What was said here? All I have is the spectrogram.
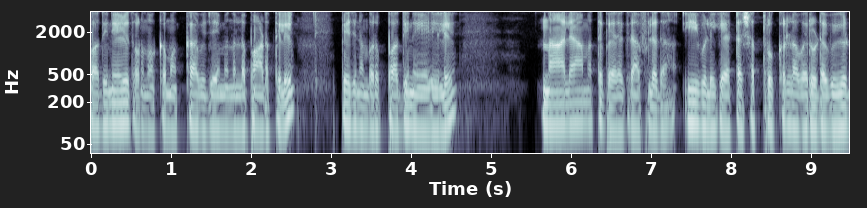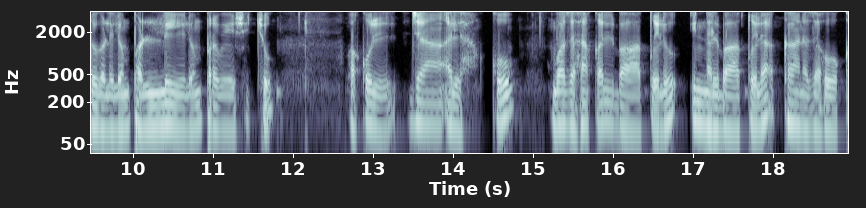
പതിനേഴ് തുറന്നു നോക്കുക മക്ക വിജയം എന്നുള്ള പാഠത്തിൽ. പേജ് നമ്പർ പതിനേഴിൽ നാലാമത്തെ പാരഗ്രാഫിലതാ ഈ വിളി കേട്ട ശത്രുക്കൾ അവരുടെ വീടുകളിലും പള്ളിയിലും പ്രവേശിച്ചു. വഖുൽ ജാ അൽ ഹക്കു വസഹഖൽ ബാത്തുലു ഇന്നൽ ബാത്തുല കാന സഹൂക്ക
